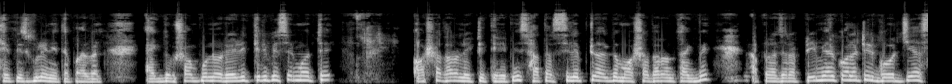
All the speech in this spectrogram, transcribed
থ্রি পিসগুলো নিতে পারবেন। একদম সম্পূর্ণ রেডি থ্রি পিসের মধ্যে। অসাধারণ একটি থ্রি পিস। হাতার স্লিপটিও একদম অসাধারণ থাকবে। আপনারা যারা প্রিমিয়ার কোয়ালিটির গর্জিয়াস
